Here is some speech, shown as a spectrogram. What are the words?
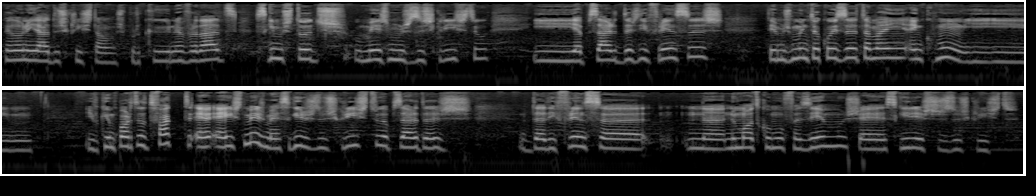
pela unidade dos cristãos, porque na verdade seguimos todos o mesmo Jesus Cristo e apesar das diferenças temos muita coisa também em comum e, e, e o que importa de facto é, é, isto mesmo, é seguir Jesus Cristo, apesar das, da diferença na, no modo como o fazemos, é seguir este Jesus Cristo.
